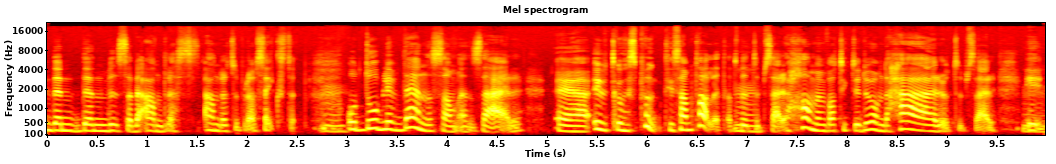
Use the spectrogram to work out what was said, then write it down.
Den, den visade andra, andra typer av sex typ. Och då blev den som en så här eh, utgångspunkt till samtalet. Att vi typ så här, jaha men vad tyckte du om det här? Och typ så här, eh,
